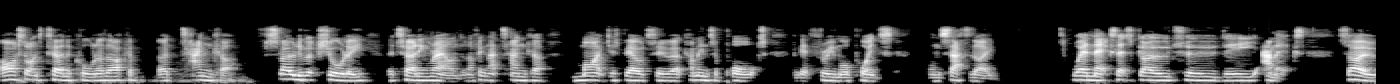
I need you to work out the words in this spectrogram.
are starting to turn the corner. They're like a, a tanker. Slowly but surely, they're turning round. And I think that tanker might just be able to uh, come into port and get three more points on Saturday. Where next? Let's go to the Amex. So,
